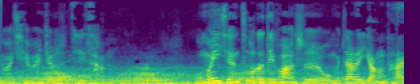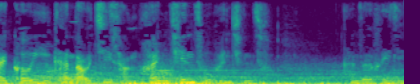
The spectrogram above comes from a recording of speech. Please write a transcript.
因为前面就是机场。我们以前住的地方是我们家的阳台，可以看到机场，很清楚，很清楚。看这个飞机。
